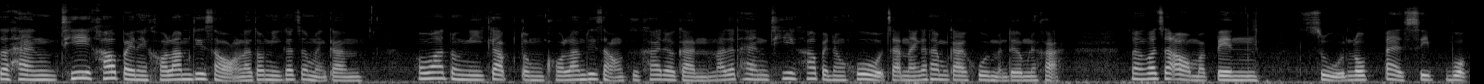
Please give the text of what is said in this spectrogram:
จะแทนที่เข้าไปในคอลัมน์ที่ 2 แล้วตรงนี้ก็จะเหมือนกัน เพราะว่าตรงนี้กับตรงคอลัมน์ที่ 2 คือค่าเดียวกัน เราจะแทนที่เข้าไปทั้งคู่ จากนั้นก็ทำการคูณเหมือนเดิมเลยค่ะ เราก็จะออกมาเป็น0ลบ80บวก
